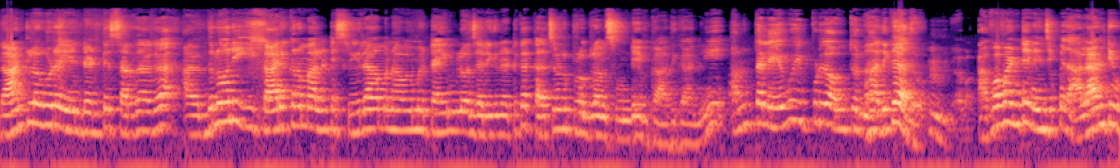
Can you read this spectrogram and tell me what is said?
దాంట్లో కూడా ఏంటంటే సరదాగా అందులోని ఈ కార్యక్రమాలు అంటే శ్రీరామనవమి టైంలో జరిగినట్టుగా కల్చరల్ ప్రోగ్రామ్స్ ఉండేవి కాదు కానీ అంత లేవు ఇప్పుడు అవుతున్నాయి. అది కాదు. అవ్వవంటే నేను చెప్పేది అలాంటివి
